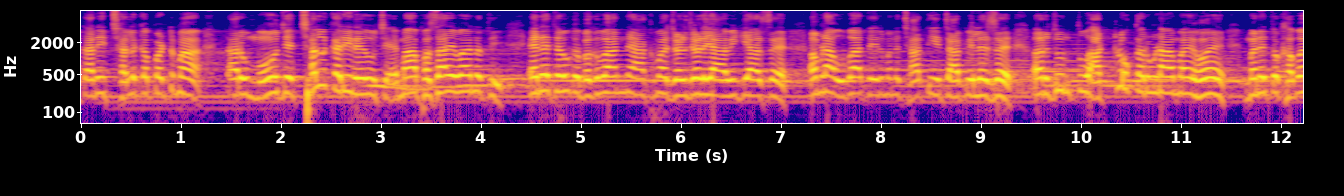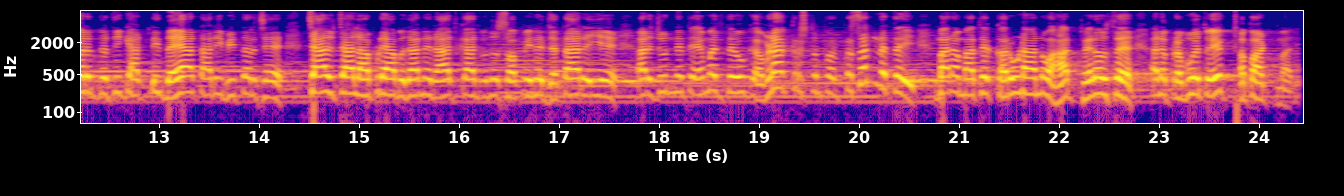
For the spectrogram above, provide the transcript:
તારી છલ કપટમાં તારું મોં જે છલ કરી રહ્યું છે, એમાં ફસાયવા નથી. એને થયું કે ભગવાનને આંખમાં જળજળિયા આવી ગયા છે. હમણાં ઊભા થઈને મને છાતીએ ચાપી લેશે. અર્જુન, તું આટલો કરુણામય હોય, મને તો ખબર જ નથી કે આટલી દયા તારી ભીતર છે. ચાલ ચાલ, આપણે આ બધાને રાજકાજ બધું સોંપીને જતા રહીએ. અર્જુનને તો એમ જ થયું કે હમણાં કૃષ્ણ પર પ્રસન્ન થઈ મારા માથે કરુણાનો હાથ ફેરવશે અને પ્રભુએ તો એક થપાટ મારી.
